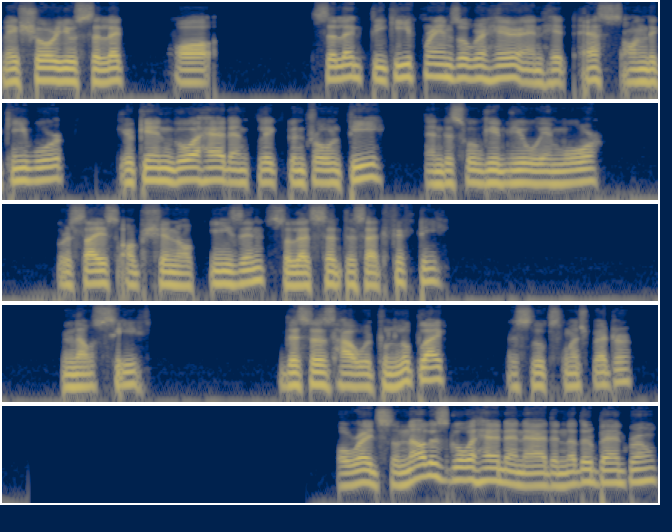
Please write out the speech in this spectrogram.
make sure you select or select the keyframes over here and hit S on the keyboard. You can go ahead and click Control T and this will give you a more precise option of ease in. So let's set this at 50. Now see, this is how it will look like. This looks much better. All right, so now let's go ahead and add another background.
